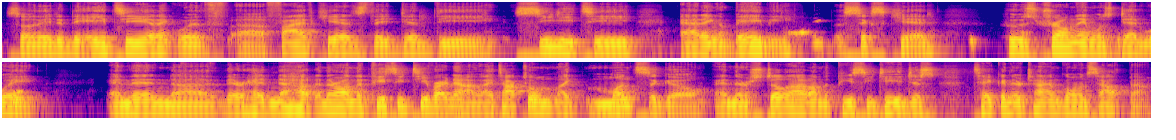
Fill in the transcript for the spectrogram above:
So they did the AT, I think, with uh, five kids. They did the CDT, adding a baby, the sixth kid, whose trail name was Dead Weight and then uh, they're heading out and they're on the PCT right now. I talked to them like months ago, and they're still out on the PCT, just taking their time going southbound.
